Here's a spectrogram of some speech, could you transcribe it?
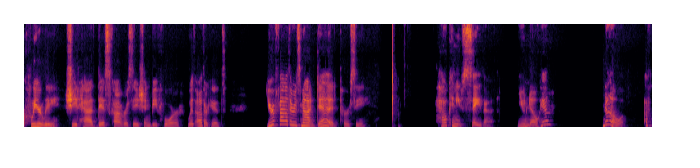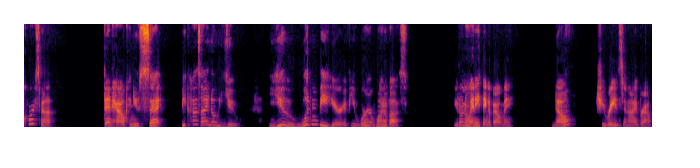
Clearly, she'd had this conversation before with other kids. Your father is not dead, Percy. How can you say that? You know him? No, of course not. Then how can you say? Because I know you. You wouldn't be here if you weren't one of us. You don't know anything about me. No? She raised an eyebrow.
